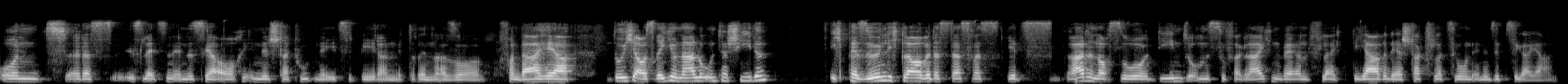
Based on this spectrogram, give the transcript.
und äh, das ist letzten Endes ja auch in den Statuten der EZB dann mit drin. Also von daher durchaus regionale Unterschiede. Ich persönlich glaube, dass das, was jetzt gerade noch so dient, um es zu vergleichen, wären vielleicht die Jahre der Stagflation in den 70er Jahren,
